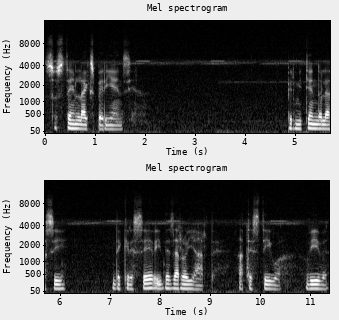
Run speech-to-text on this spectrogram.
Sostén la experiencia, permitiéndole así de crecer y desarrollarte. Atestigua, vive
